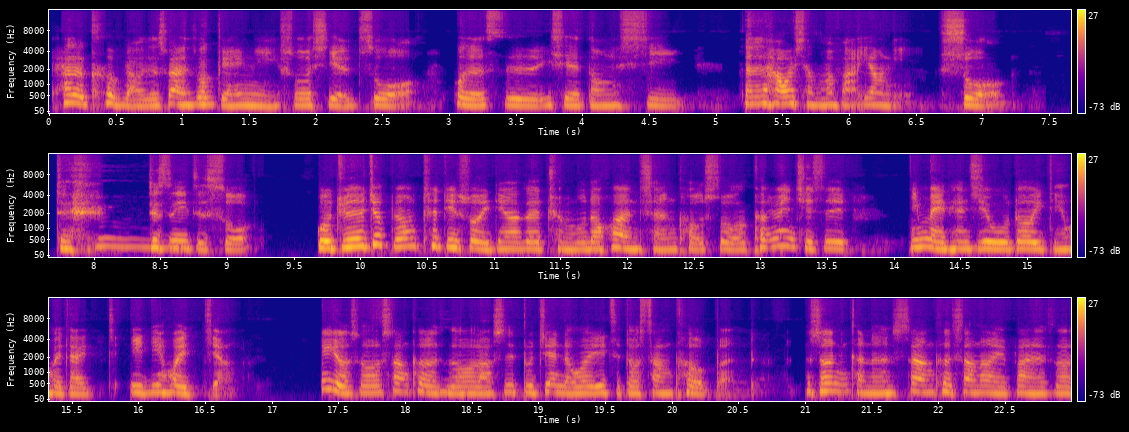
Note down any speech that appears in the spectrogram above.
他的课表就虽然说给你说写作。或者是一些东西，但是他会想办法让你说，对，就是一直说。我觉得就不用特地说一定要在全部都换成口说，可因为其实你每天几乎都一定会在一定会讲，因为有时候上课的时候，老师不见得会一直都上课本的，有时候你可能上课上到一半的时候，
